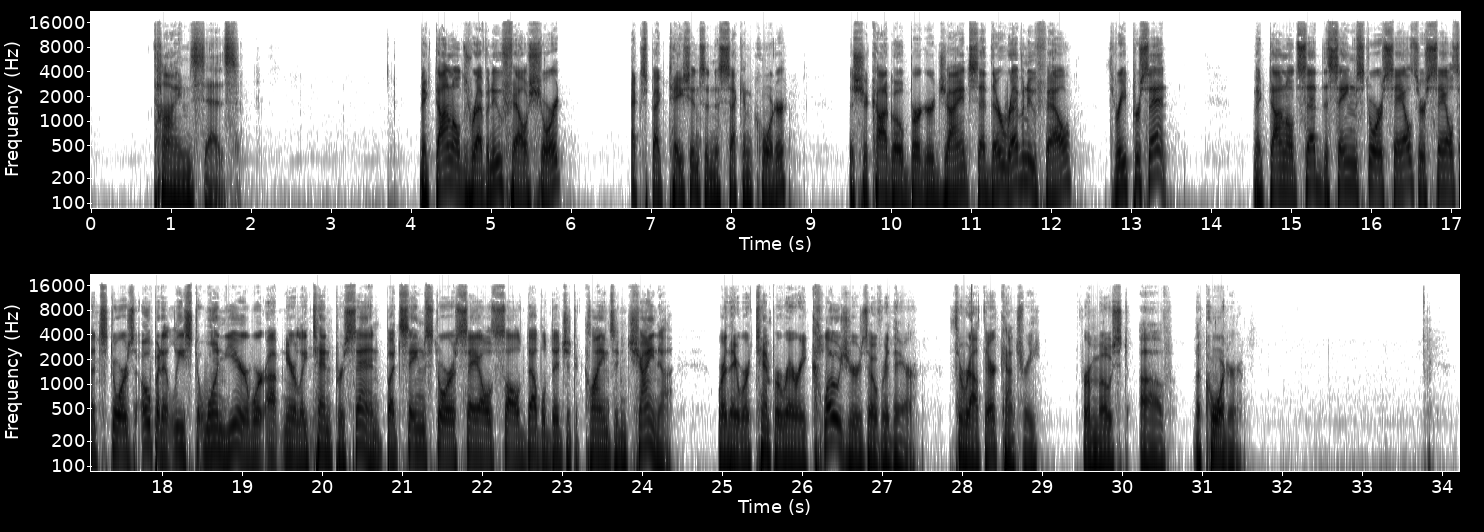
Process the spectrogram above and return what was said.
Times says. McDonald's revenue fell short expectations in the second quarter. The Chicago burger giant said their revenue fell 3%. McDonald's said the same store sales or sales at stores open at least one year were up nearly 10%, but same store sales saw double digit declines in China, where there were temporary closures over there throughout their country for most of the quarter.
